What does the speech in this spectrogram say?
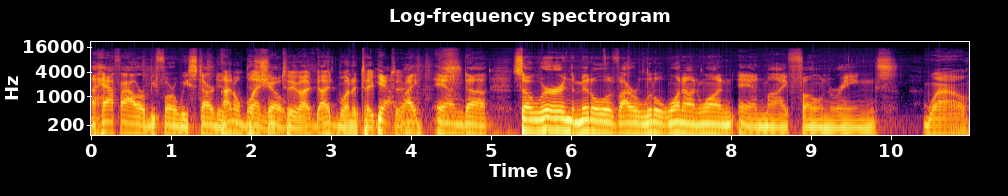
a half hour before we started. I don't the blame show. him too. I'd, I'd want to tape Yeah, it too. right. And uh, so we're in the middle of our little one-on-one, and my phone rings, Wow.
